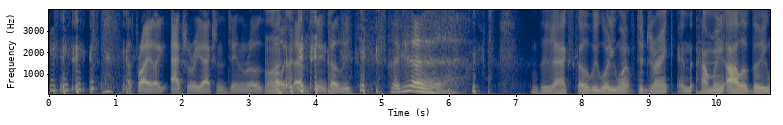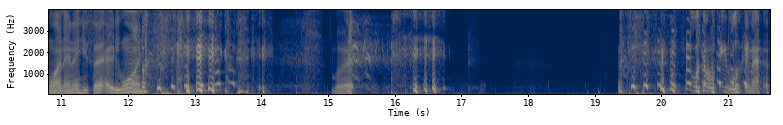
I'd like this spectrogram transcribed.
That's probably like actual reactions Jalen Rose Uh. always has to seeing Kobe. Like, uh, Dude asked Kobe what he want to drink and how many olives do he want, and then he said eighty-one. but look at what he's looking at.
